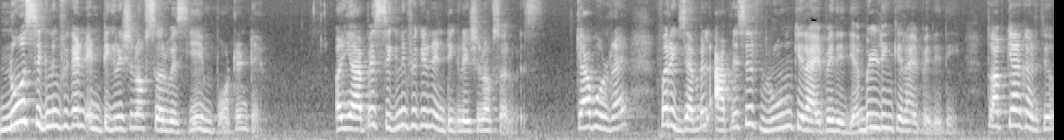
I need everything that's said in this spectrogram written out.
No significant integration of service ये इंपॉर्टेंट है. और यहाँ पे सिग्निफिकेंट इंटीग्रेशन ऑफ़ सर्विस क्या बोल रहा है? फॉर एग्ज़ाम्पल आपने सिर्फ़ रूम किराए पे दे दिया बिल्डिंग किराए पे दे दी। तो आप क्या करते हो?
